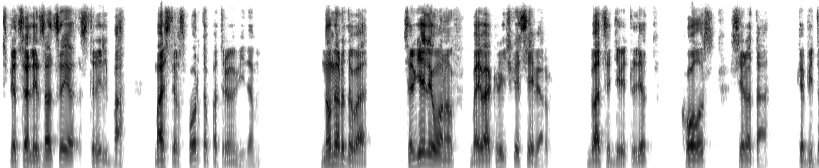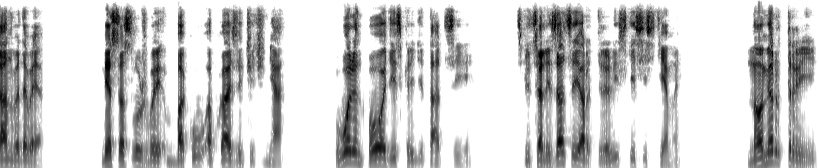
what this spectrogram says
Специализация стрельба. Мастер спорта по трем видам. Номер два. Сергей Леонов, боевая кличка Север. 29 лет, холост, сирота. Капитан ВДВ. Место службы Баку, Абхазия, Чечня. Уволен по дискредитации. Специализация артиллерийские системы. Номер три.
